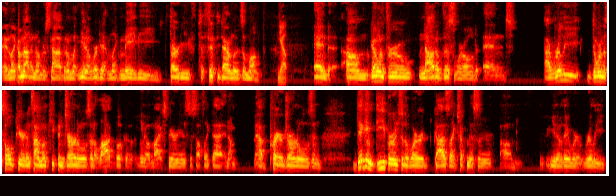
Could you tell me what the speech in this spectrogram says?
and like I'm not a numbers guy, but I'm like, you know, we're getting like maybe 30 to 50 downloads a month, Yep. And um, going through not of this world, and I really during this whole period of time, I'm keeping journals and a logbook of you know my experience and stuff like that, and I'm have prayer journals and digging deeper into the word. Guys like Chuck Missler, um, you know, they were really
